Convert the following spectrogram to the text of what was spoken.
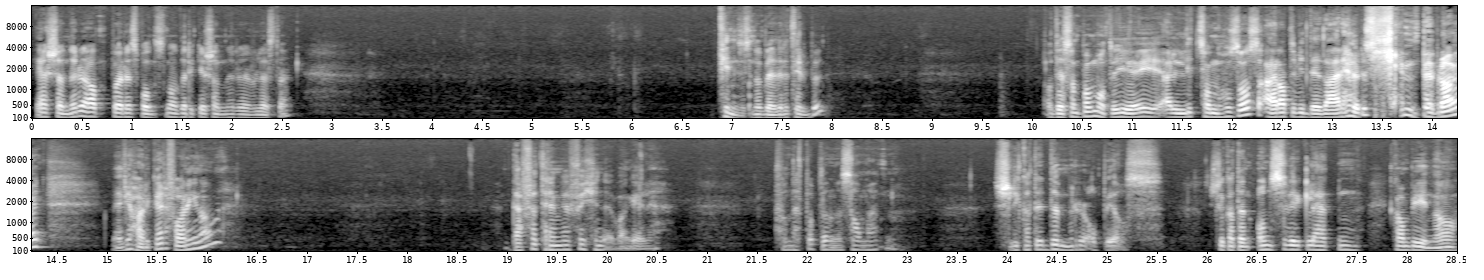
Jeg skjønner at på responsen at dere ikke skjønner det vi leste. Finnes det noe bedre tilbud? Og det som på en måte er litt sånn hos oss, er at det der høres kjempebra ut, men vi har ikke erfaringen av det. Derfor trenger vi å forkynne evangeliet på nettopp denne sannheten. Slik at det dømmer opp i oss. Slik at den åndsvirkeligheten kan begynne å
